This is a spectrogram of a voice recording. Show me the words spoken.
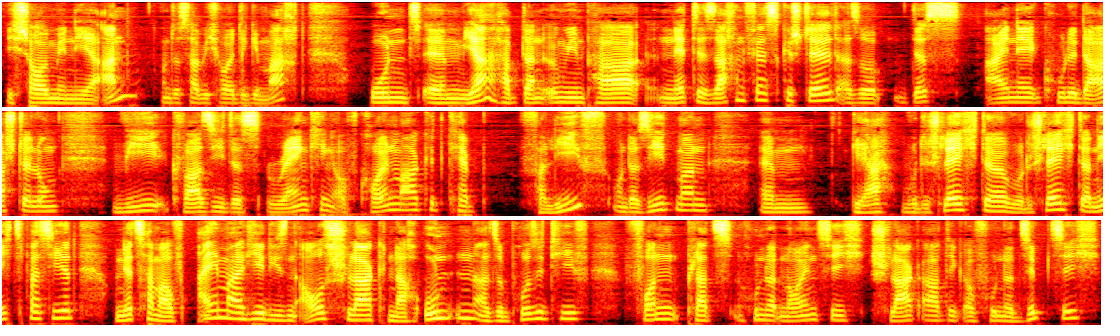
Ich schaue mir näher an und das habe ich heute gemacht. Und ähm, ja, habe dann irgendwie ein paar nette Sachen festgestellt. Also das eine coole Darstellung, wie quasi das Ranking auf CoinMarketCap verlief. Und da sieht man, ähm, ja, wurde schlechter, wurde schlechter, nichts passiert. Und jetzt haben wir auf einmal hier diesen Ausschlag nach unten, also positiv, von Platz 190 schlagartig auf 170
